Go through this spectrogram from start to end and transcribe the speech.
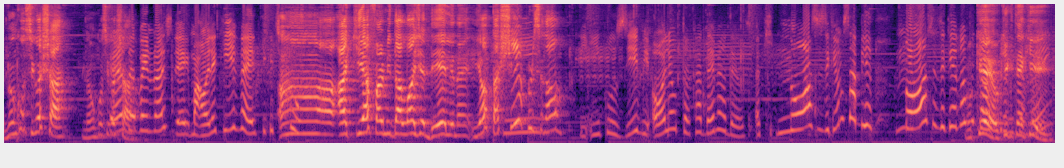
Não consigo achar. Não consigo eu achar. também não achei. Mas olha aqui, velho. Fica tipo. Ah, aqui é a farm da loja dele, né? E ó, tá cheia por Sim. sinal. E, inclusive, olha o. Cadê, meu Deus? Aqui. Nossa, isso aqui eu não sabia. Nossa, isso aqui é novidade. O quê? O que que tem aqui? também.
